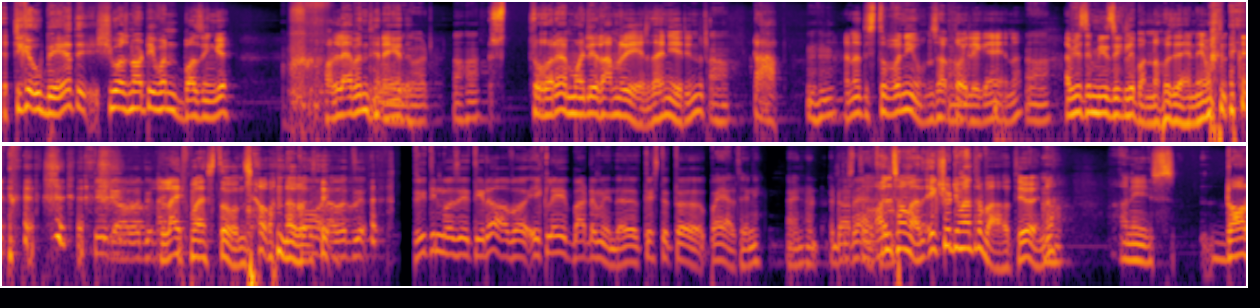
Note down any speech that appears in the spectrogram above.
यत्तिकै उभिए क्या त्यो। She was not even budging क्या। हल्ल्या पनि थिएन क्या त्यो। God. अहँ, यस्तो गरेर मैले राम्ररी हेर्दा नि हेरिनँ। टाप। होइन त्यस्तो पनि हुन्छ कहिले काहीँ होइन। अब यो चाहिँ म्युजिकले भन्न खोजेँ होइन लाइफमा यस्तो हुन्छ भन्न खोजेँ। दुई तिन बजेतिर अब एक्लै बाटोमा हिँड्दा त्यस्तो त भइहाल्छ नि। होइन डर अहिलेसम्म भएको एकचोटि मात्र भएको थियो होइन। अनि डर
